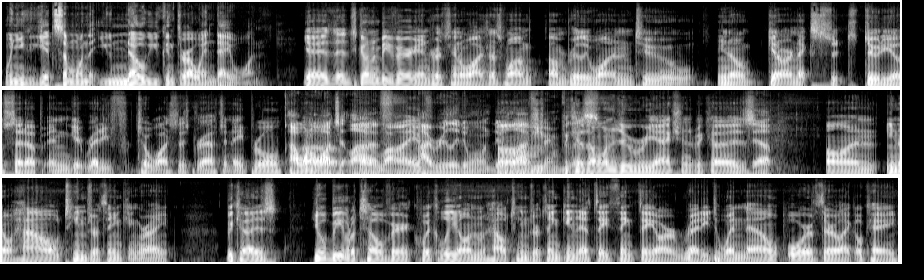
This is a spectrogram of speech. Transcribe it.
when you could get someone that you know you can throw in day one? Yeah, it's going to be very interesting to watch. That's why I'm, I'm really wanting to, you know, get our next studio set up and get ready for, to watch this draft in April. I want to uh, watch it uh, live. live. I really do want to do a live Um, stream for because this. I want to do reactions because Yep. on you know how teams are thinking, right? Because you'll be able to tell very quickly on how teams are thinking if they think they are ready to win now, or if they're like, okay,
